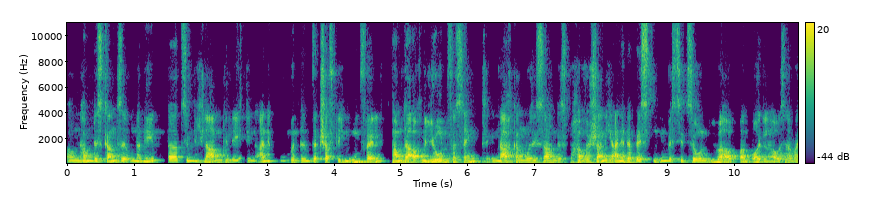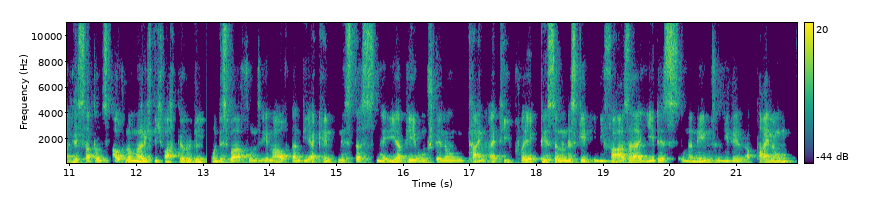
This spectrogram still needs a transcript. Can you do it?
und haben das ganze Unternehmen da ziemlich lahmgelegt in einem boomenden wirtschaftlichen Umfeld. Haben da auch Millionen versenkt. Im Nachgang muss ich sagen, das war wahrscheinlich eine der besten Investitionen überhaupt beim Beutelhauser, weil das hat uns auch noch mal richtig wachgerüttelt. Und das war für uns eben auch dann die Erkenntnis, dass eine ERP-Umstellung kein IT-Projekt ist, sondern es geht in die Faser jedes Unternehmens und jede Abteilung.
